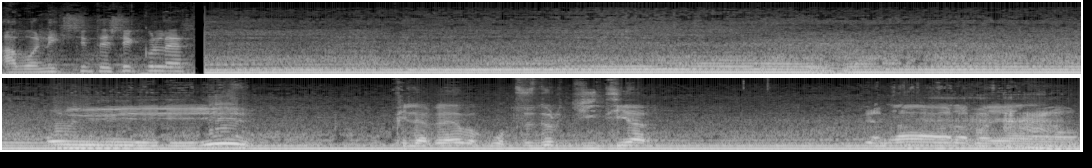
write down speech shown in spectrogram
Abonelik için teşekkürler. Oy. Plakaya bak 34 GTR. Fena araba ya.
